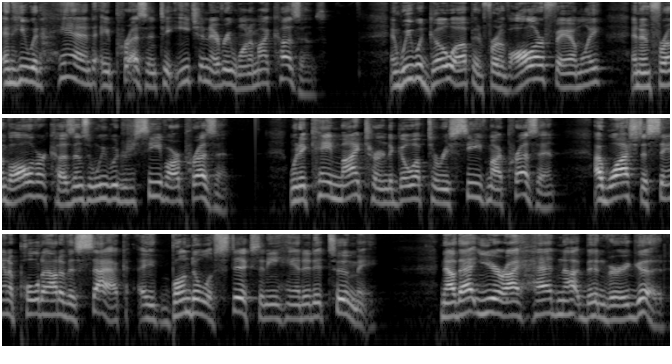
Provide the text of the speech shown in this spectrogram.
and he would hand a present to each and every one of my cousins. And we would go up in front of all our family and in front of all of our cousins, and we would receive our present. When it came my turn to go up to receive my present, I watched as Santa pulled out of his sack a bundle of sticks and he handed it to me. Now that year I had not been very good.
